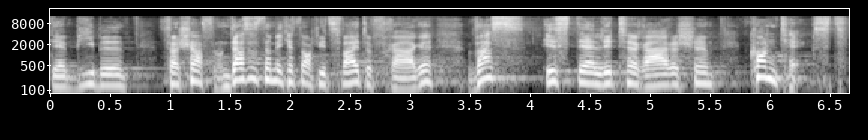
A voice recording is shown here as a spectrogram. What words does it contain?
der Bibel verschaffen. Und das ist nämlich jetzt auch die zweite Frage. Was ist der literarische Kontext?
